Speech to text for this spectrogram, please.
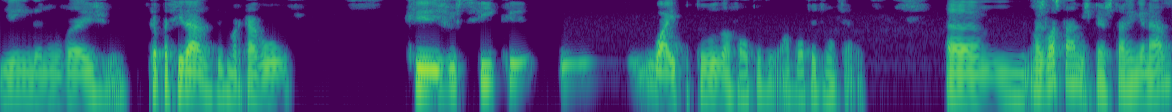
e ainda não vejo capacidade de marcar golos que justifique o hype todo à volta de, à volta de João Félix. Um, mas lá está, mas espero estar enganado,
